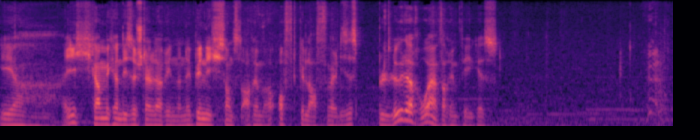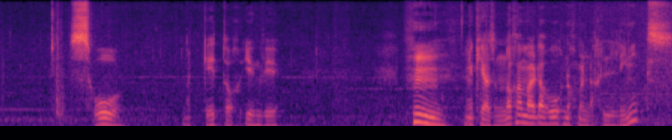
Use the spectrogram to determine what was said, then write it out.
Ja, ich kann mich an diese Stelle erinnern. Hier bin ich sonst auch immer oft gelaufen, weil dieses blöde Rohr einfach im Weg ist. So. Na, geht doch irgendwie. Hm. Okay, also noch einmal da hoch, nochmal nach links.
